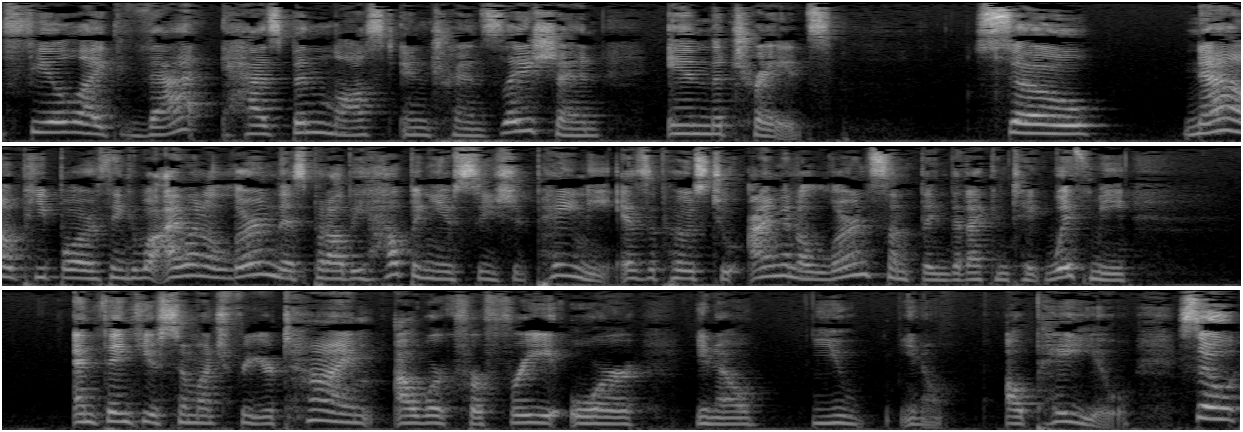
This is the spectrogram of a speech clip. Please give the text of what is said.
feel like that has been lost in translation in the trades. So now people are thinking, well, I want to learn this, but I'll be helping you, so you should pay me, as opposed to I'm going to learn something that I can take with me. And thank you so much for your time. I'll work for free, or you know, you, you know, I'll pay you. So,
